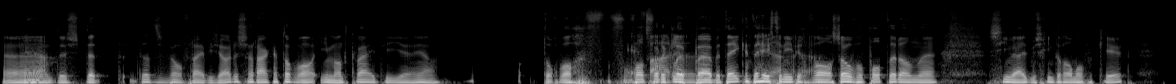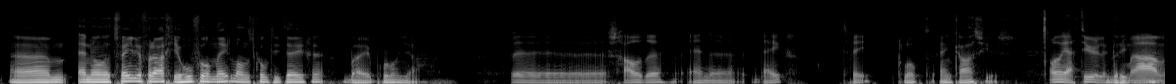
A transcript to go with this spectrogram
Eh, Ja. Dus dat, dat is wel vrij bizar. Dus ze raken toch wel iemand kwijt die eh, ja, toch wel wat voor de club eh, betekend heeft. In ieder geval zoveel potten, dan eh, zien wij het misschien toch allemaal verkeerd. Ehm, en dan het tweede vraagje. Hoeveel Nederlanders komt hij tegen bij Bologna? Eh Schouder en eh Dijks. Twee. Klopt. En Casius. Oh ja, tuurlijk. Drie. Maar ja,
